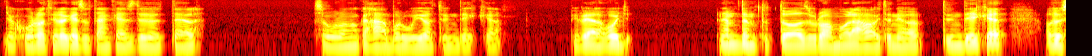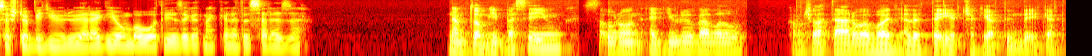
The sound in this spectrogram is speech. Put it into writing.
Gyakorlatilag ezután kezdődött el Sauronnak a háborúja a tündékkel. Mivel, hogy nem, nem tudta az uralma alá hajtani a tündéket, az összes többi gyűrű regionba volt, így ezeket meg kellett összerezze. Nem tudom, itt beszéljünk Sauron egy gyűrűvel való kapcsolatáról, vagy előtte írtsa ki a tündéket,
